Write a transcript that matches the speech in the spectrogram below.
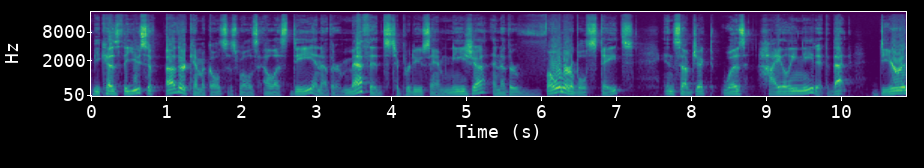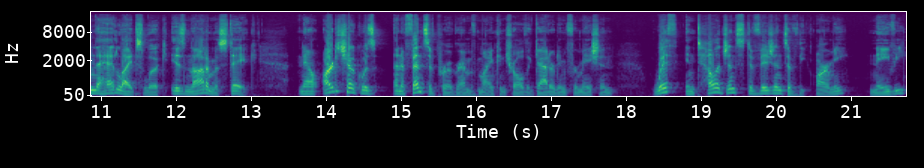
because the use of other chemicals, as well as LSD and other methods to produce amnesia and other vulnerable states in subject, was highly needed. That deer in the headlights look is not a mistake. Now, Artichoke was an offensive program of mind control that gathered information with intelligence divisions of the Army, Navy,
